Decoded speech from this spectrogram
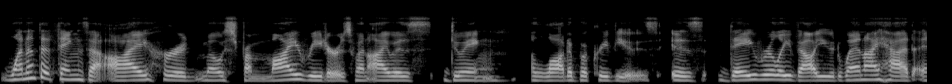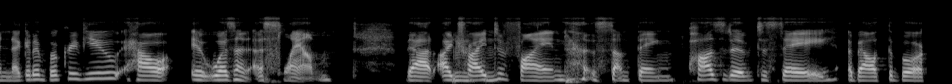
one of the things that i heard most from my readers when i was doing a lot of book reviews is they really valued when i had a negative book review how it wasn't a slam that I tried Mhm. to find something positive to say about the book.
